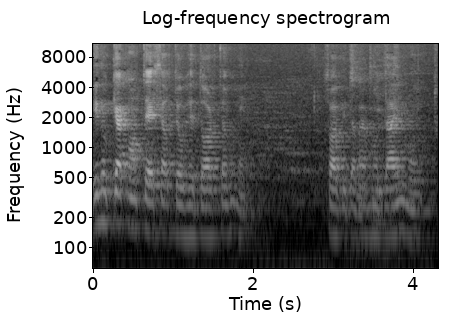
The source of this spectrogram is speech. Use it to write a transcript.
e no que acontece ao teu redor também. Sua vida vai mudar e muito.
